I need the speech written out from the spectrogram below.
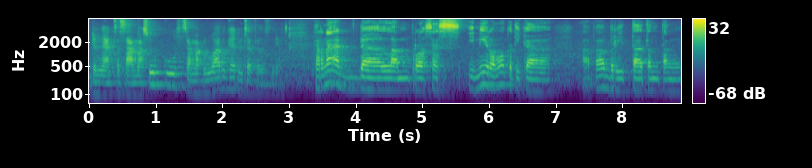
dengan sesama suku, sesama keluarga dan seterusnya. Karena dalam proses ini Romo ketika apa berita tentang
